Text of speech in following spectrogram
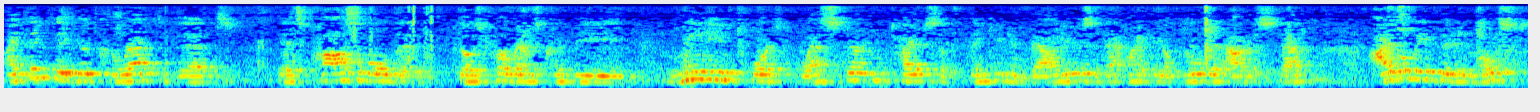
I think that you're correct that it's possible that those programs could be leaning towards Western types of thinking and values, and that might be a little bit out of step. I believe that in most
